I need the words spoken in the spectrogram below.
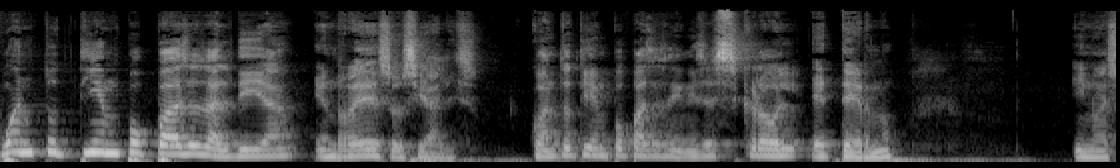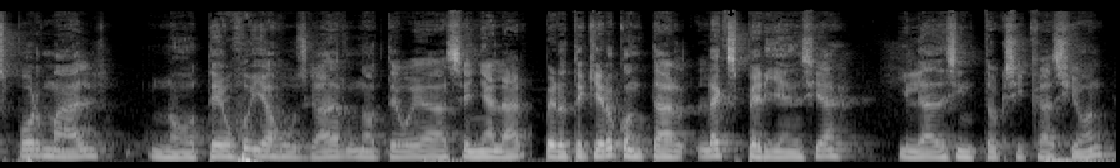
¿Cuánto tiempo pasas al día en redes sociales? ¿Cuánto tiempo pasas en ese scroll eterno? Y no es por mal, no te voy a juzgar, no te voy a señalar, pero te quiero contar la experiencia y la desintoxicación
